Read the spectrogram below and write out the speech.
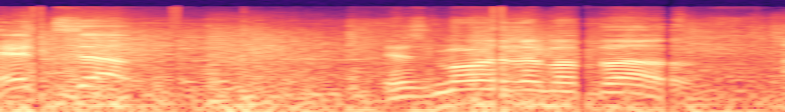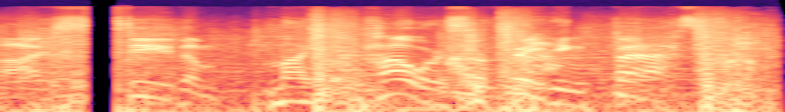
Heads up. There's more of them above. I them. My powers are fading fast.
